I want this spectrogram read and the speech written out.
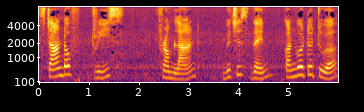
stand of trees from land which is then converted to a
